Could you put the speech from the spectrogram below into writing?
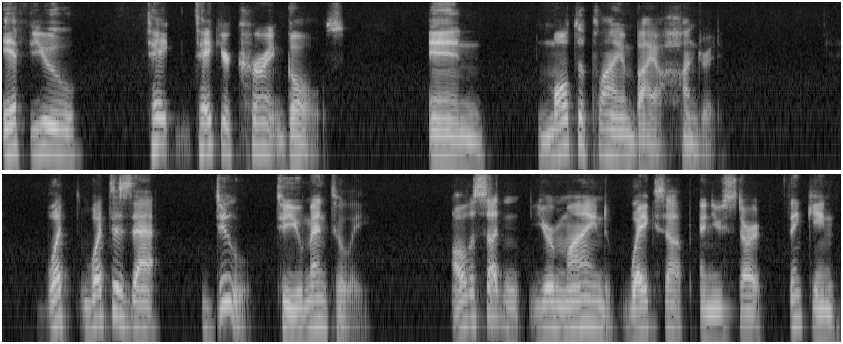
if you take take your current goals and multiply them by a hundred, what what does that do to you mentally? All of a sudden, your mind wakes up and you start thinking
